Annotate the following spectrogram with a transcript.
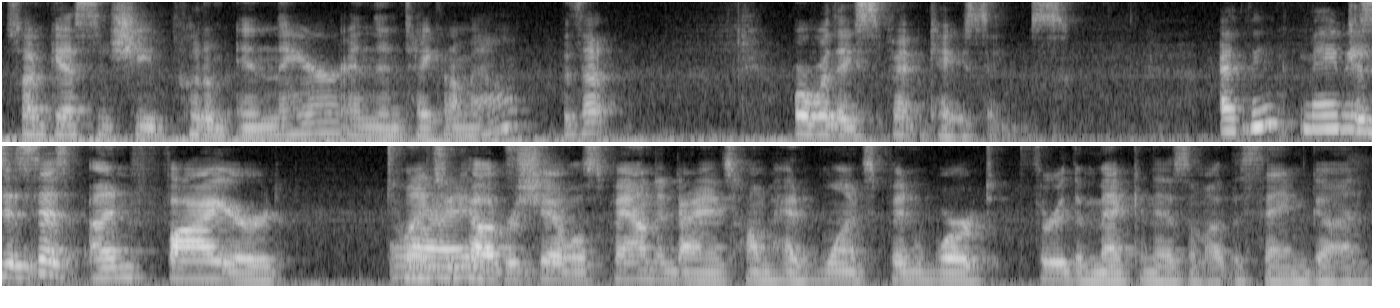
So I'm guessing she put them in there and then taken them out. Is that, or were they spent casings? I think maybe Because it says unfired 22 Right. caliber shells found in Diane's home had once been worked through the mechanism of the same gun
